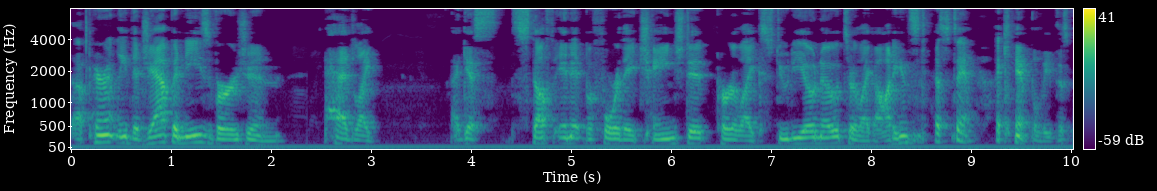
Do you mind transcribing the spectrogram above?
apparently the Japanese version had like, I guess stuff in it before they changed it per like studio notes or like audience testing. I can't believe this.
